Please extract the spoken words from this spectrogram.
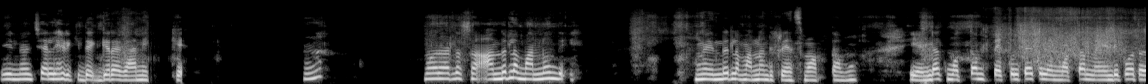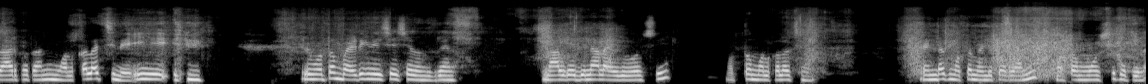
ఈ నుంచి దగ్గర కానీ. మరి అట్లా అందులో మన్నుంది ఇంకా ఇందులో ఫ్రెండ్స్ మొత్తము. ఎండకు మొత్తం పెక్కులు పెక్కులు మొత్తం ఎండిపోతుంది ఆరిపోతుంది అని మొలకలు వచ్చినాయి. ఇది మొత్తం బయటికి తీసేసేది ఉంది ఫ్రెండ్స్ నాలుగైదు దినాలు ఐదు పోసి మొత్తం మొలకలు వచ్చినాయి. ఎండకు మొత్తం ఎండిపోతా అని మొత్తం మూసి పెట్టిన.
